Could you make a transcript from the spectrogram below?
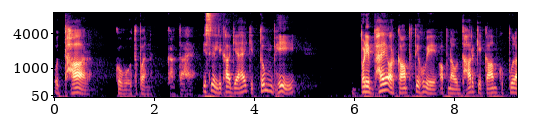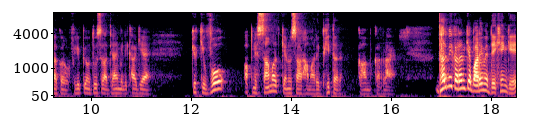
उद्धार को वो उत्पन्न करता है। इसलिए लिखा गया है कि तुम भी बड़े भय और कांपते हुए अपना उद्धार के काम को पूरा करो। फिलिपियों दूसरा अध्याय में लिखा गया है, क्योंकि वो अपने सामर्थ्य के अनुसार हमारे भीतर काम कर रहा है। धर्मीकरण के बारे में देखेंगे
